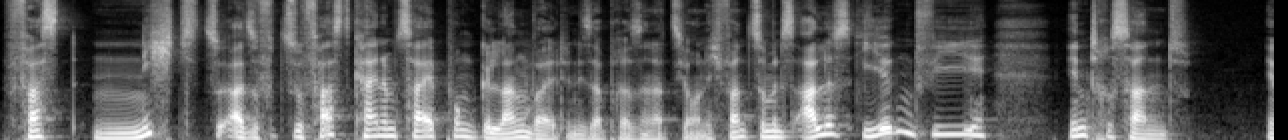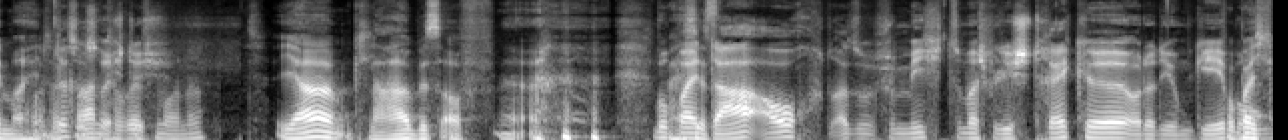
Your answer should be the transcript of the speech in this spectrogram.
fast nicht, zu, also zu fast keinem Zeitpunkt gelangweilt in dieser Präsentation. Ich fand zumindest alles irgendwie interessant, immerhin. Das ist richtig. Ne? Ja, klar, bis auf. Ja. Wobei da auch, also für mich zum Beispiel die Strecke oder die Umgebung. Wobei ich,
